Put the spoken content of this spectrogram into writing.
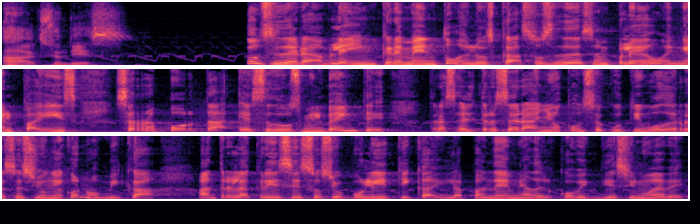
a Acción 10. Considerable incremento en los casos de desempleo en el país se reporta este 2020, tras el tercer año consecutivo de recesión económica ante la crisis sociopolítica y la pandemia del COVID-19.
